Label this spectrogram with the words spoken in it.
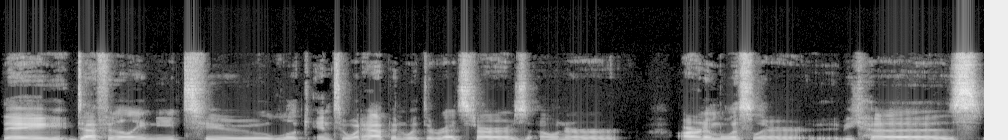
they definitely need to look into what happened with the Red Stars owner Arnim Whisler because,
